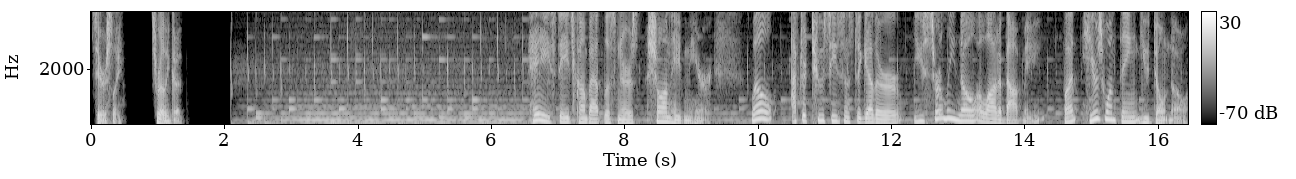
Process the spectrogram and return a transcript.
Seriously, it's really good. Hey, Stage Combat listeners, Sean Hayden here. Well, after two seasons together, you certainly know a lot about me, but here's one thing you don't know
